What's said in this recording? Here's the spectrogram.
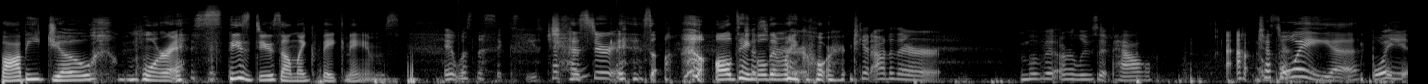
Bobby Joe Morris. These do sound like fake names. It was the 60s. Chester is all tangled in my cord. Get out of there. Move it or lose it, pal. Ow, Chester. Boy, Boy, you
